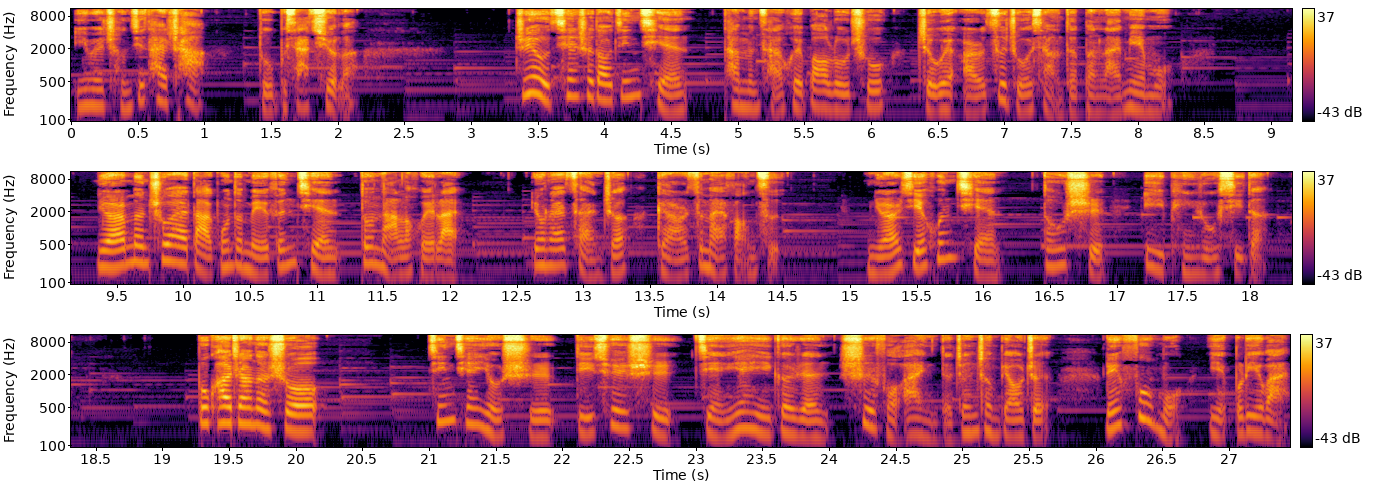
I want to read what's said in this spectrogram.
因为成绩太差，读不下去了。只有牵涉到金钱，他们才会暴露出只为儿子着想的本来面目。女儿们出外打工的每分钱都拿了回来，用来攒着给儿子买房子。女儿结婚前都是一贫如洗的。不夸张地说，金钱有时的确是检验一个人是否爱你的真正标准，连父母也不例外。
